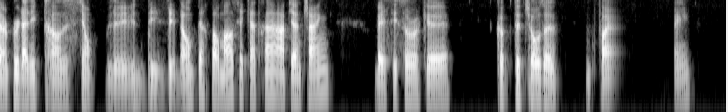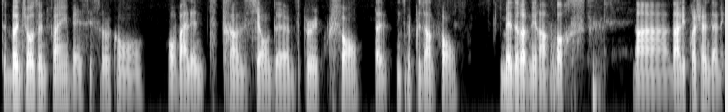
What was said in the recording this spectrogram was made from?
un peu l'année de transition. Vous avez vu des énormes performances il y a quatre ans à Pyeongchang? Ben, c'est sûr que, comme toute chose a une fin, toute bonne chose a une fin, ben, c'est sûr qu'on va aller à une petite transition de un petit peu plus fond, un petit peu plus dans le fond, mais de revenir en force dans, les prochaines années.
